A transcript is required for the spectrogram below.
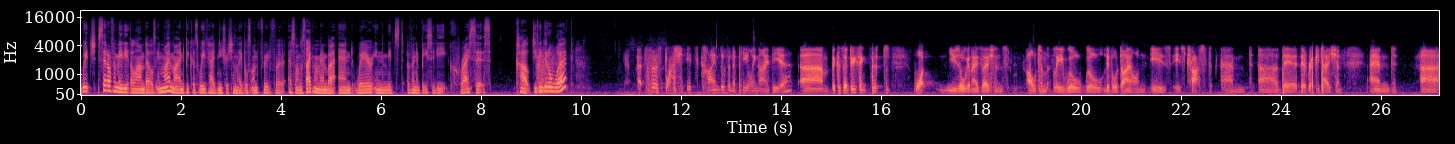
which set off immediate alarm bells in my mind because we've had nutrition labels on food for as long as I can remember, and we're in the midst of an obesity crisis. Karl, do you think it'll work? At first blush, it's kind of an appealing idea um, because I do think that what news organisations ultimately will will live or die on is is trust and uh, their their reputation, and uh,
